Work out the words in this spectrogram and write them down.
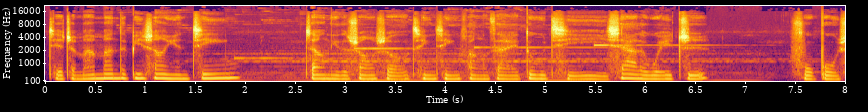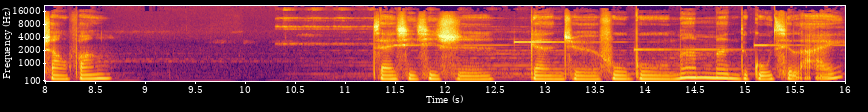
接着慢慢的闭上眼睛，将你的双手轻轻放在肚脐以下的位置。腹部上方，在吸气时，感觉腹部慢慢的鼓起来；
